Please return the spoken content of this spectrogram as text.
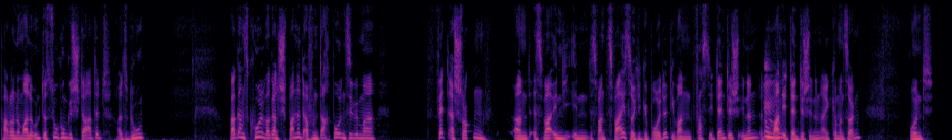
paranormale Untersuchung gestartet, also du. War ganz cool, war ganz spannend. Auf dem Dachboden sind wir mal fett erschrocken. Und es war in, die- in es waren zwei solche Gebäude, die waren fast identisch innen, die Mhm. waren identisch innen, eigentlich kann man sagen. Und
